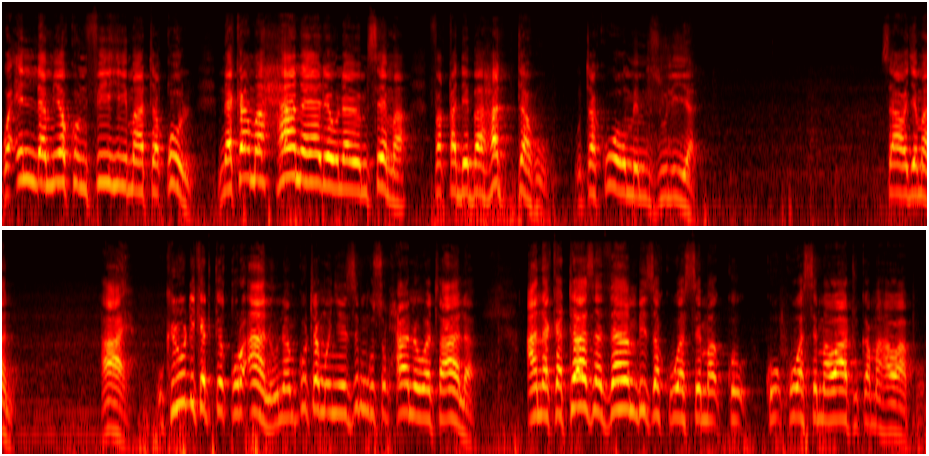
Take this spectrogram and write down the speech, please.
Wa in lam yakun fihi ma taqul na kama hana yale unayomsema fakad bahattahu utakuwa umemzulia. Sawa jamani? Haya ukirudi katika quran unamkuta mwenyezi mungu subhanahu wa taala anakataza dhambi za kuwasema, ku, ku, kuwasema watu kama hawapo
